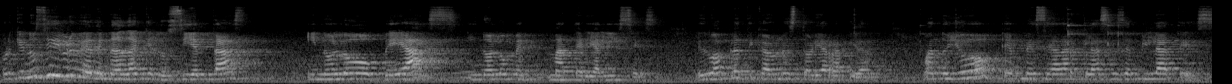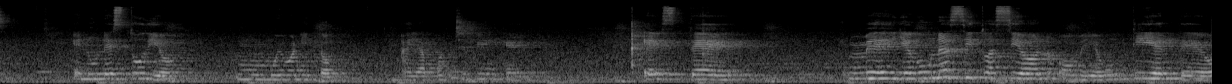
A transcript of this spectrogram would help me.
Porque no sirve de nada que lo sientas y no lo veas y no lo materialices. Les voy a platicar una historia rápida. Cuando yo empecé a dar clases de pilates en un estudio muy, bonito, allá por Chipinque, este, me llegó una situación o me llegó un cliente o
